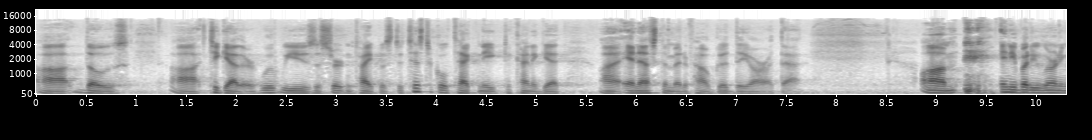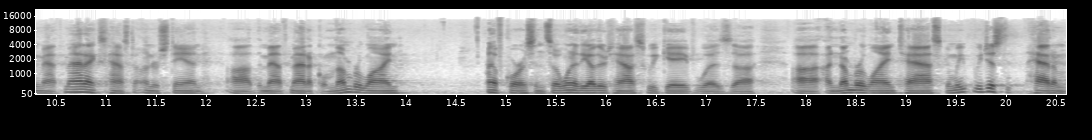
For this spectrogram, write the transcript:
uh, those uh, together. We, we, use a certain type of statistical technique to kind of get uh, an estimate of how good they are at that. Um, anybody learning mathematics has to understand uh, the mathematical number line of course. And so one of the other tasks we gave was uh, uh, a number line task, and we, we just had them,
